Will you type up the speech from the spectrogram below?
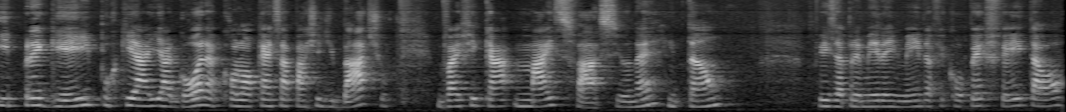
e preguei, porque aí agora colocar essa parte de baixo vai ficar mais fácil, né? Então, fiz a primeira emenda, ficou perfeita, ó.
